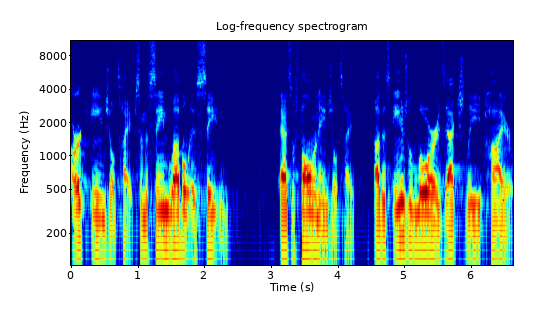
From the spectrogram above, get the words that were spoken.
archangel types on the same level as Satan, as a fallen angel type. Uh, this angel of the Lord is actually higher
